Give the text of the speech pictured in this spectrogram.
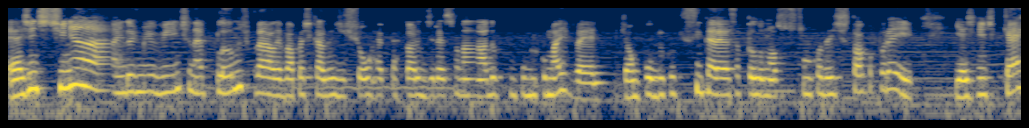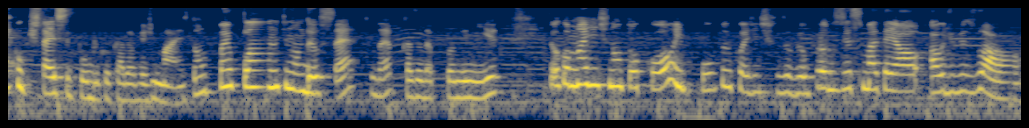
É, a gente tinha em 2020 né, planos para levar para as casas de show um repertório direcionado para um público mais velho, que é um público que se interessa pelo nosso som quando a gente toca por aí. E a gente quer conquistar esse público cada vez mais. Então foi um plano que não deu certo, né, por causa da pandemia. Então, como a gente não tocou em público, a gente resolveu produzir esse material audiovisual.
